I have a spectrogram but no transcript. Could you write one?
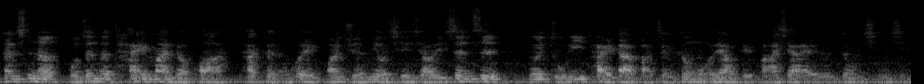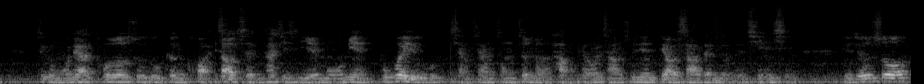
但是呢，我真的太慢的话，它可能会完全没有切削力，甚至因为阻力太大，把整颗磨料给拔下来的这种情形。这个磨料脱落速度更快，造成它其实研磨面不会如想象中这么好，可能会常出现掉砂等等的情形。也就是说，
